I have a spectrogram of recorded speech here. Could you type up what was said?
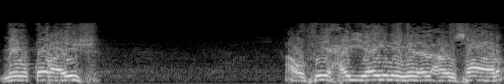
من قريش أو في حيين من الأنصار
